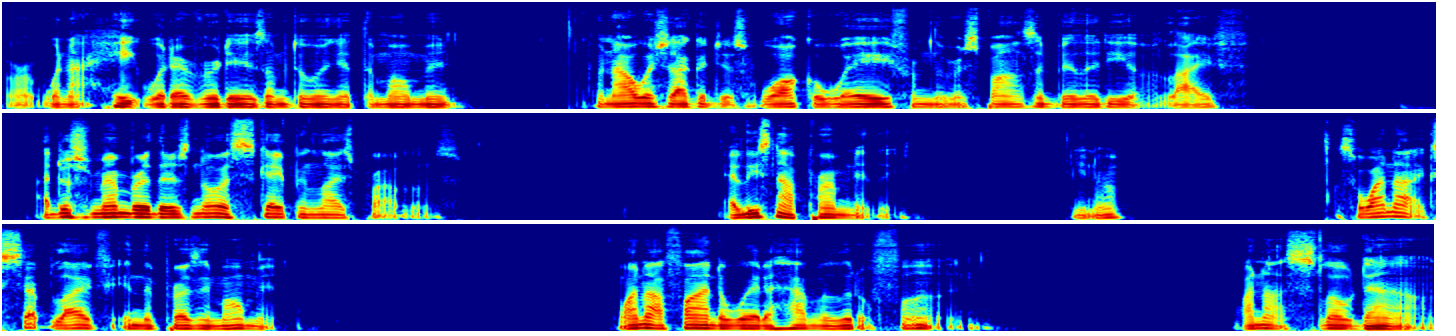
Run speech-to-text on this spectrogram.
or when I hate whatever it is I'm doing at the moment, when I wish I could just walk away from the responsibility of life, I just remember there's no escaping life's problems. At least not permanently, you know? So why not accept life in the present moment? Why not find a way to have a little fun? Why not slow down?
